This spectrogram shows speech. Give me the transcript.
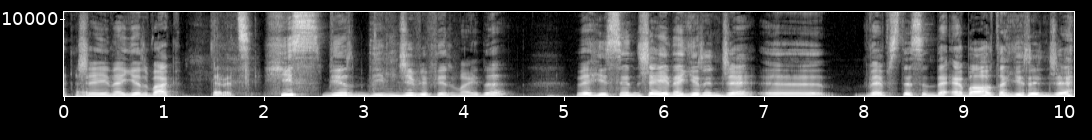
şeyine gir bak. Evet. His bir dilci bir firmaydı ve His'in şeyine girince e, web sitesinde About'a girince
